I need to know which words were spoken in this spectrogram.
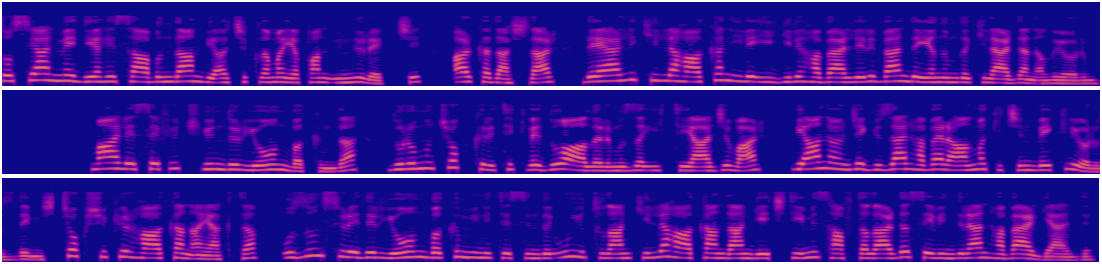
Sosyal medya hesabından bir açıklama yapan ünlü rapçi, arkadaşlar, değerli Killa Hakan ile ilgili haberleri ben de yanımdakilerden alıyorum. Maalesef 3 gündür yoğun bakımda, durumu çok kritik ve dualarımıza ihtiyacı var, bir an önce güzel haber almak için bekliyoruz demiş. Çok şükür Hakan ayakta, uzun süredir yoğun bakım ünitesinde uyutulan Killa Hakan'dan geçtiğimiz haftalarda sevindiren haber geldi.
